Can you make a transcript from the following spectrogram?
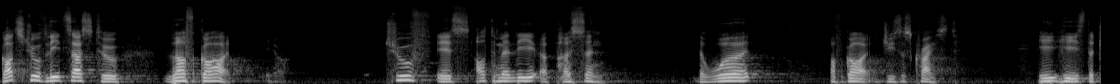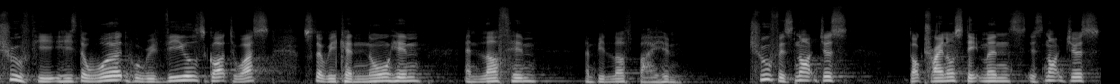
God's truth leads us to love God. You know, truth is ultimately a person, the Word of God, Jesus Christ. He, he is the truth. He, he's the Word who reveals God to us so that we can know Him and love Him and be loved by Him. Truth is not just doctrinal statements, it's not just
